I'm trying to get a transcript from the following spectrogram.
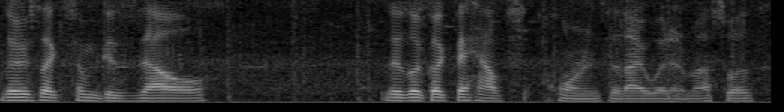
there's like some gazelle. They look like they have horns that I wouldn't mess with.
